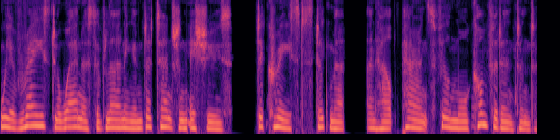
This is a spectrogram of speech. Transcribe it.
We have raised awareness of learning and attention issues, decreased stigma, and helped parents feel more confident and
